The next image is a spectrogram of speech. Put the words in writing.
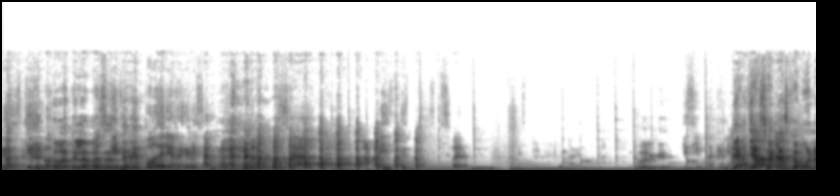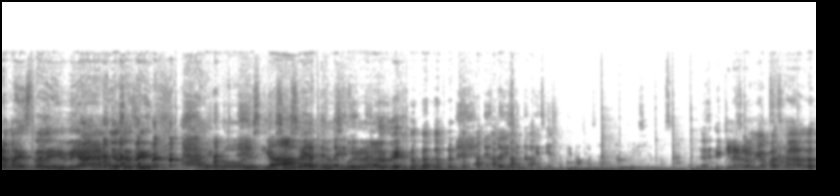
veces que digo, ¿Cómo te la pasaste? Pues que no me podría regresar un ratito, o sea, ay, es que fueron ¿Por qué? Y siento que me ya, ya suenas como una maestra de, de años, así de, ay, no, es que no, esos años fueron los mejores. Te estoy diciendo que siento claro, me ha pasado.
